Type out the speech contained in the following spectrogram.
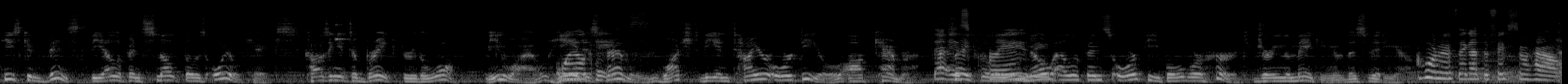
He's convinced the elephant smelt those oil cakes, causing it to break through the wall. Meanwhile, he Oil and his cakes. family watched the entire ordeal off camera. That is Thankfully, crazy. no elephants or people were hurt during the making of this video. I wonder if they got to fix their house.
